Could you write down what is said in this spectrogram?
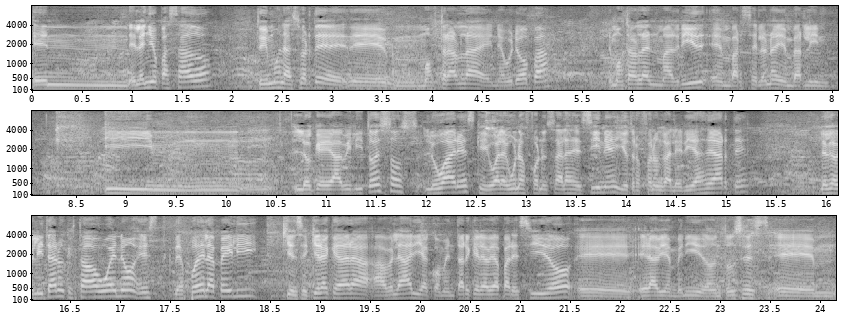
en el año pasado tuvimos la suerte de, mostrarla en Europa, de mostrarla en Madrid, en Barcelona y en Berlín. Y mm, lo que habilitó esos lugares, que igual algunos fueron salas de cine y otros fueron galerías de arte, lo que habilitaron que estaba bueno es, después de la peli, quien se quiera quedar a hablar y a comentar qué le había parecido, eh, era bienvenido. Entonces eh,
